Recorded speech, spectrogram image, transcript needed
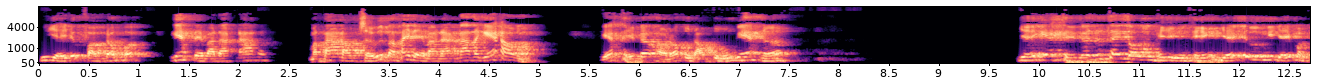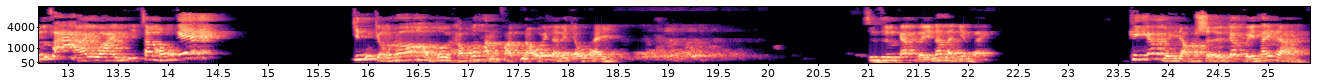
Như vậy đức phật đâu có ghét đề bà đạt đa thôi. Mà ta đọc sử ta thấy đề bà đạt đa ta ghét không? Ghét thiệt á, hồi đó tôi đọc tôi cũng ghét nữa. Dễ ghét thiệt á, đức thế tôn hiền thiện, dễ thương như vậy mà cứ phá hại hoài, sao mà không ghét? Chính chỗ đó mà tôi không có thành phật nổi là cái chỗ này. Xin thưa các vị, nó là như vậy. Khi các vị đọc sử, các vị thấy rằng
